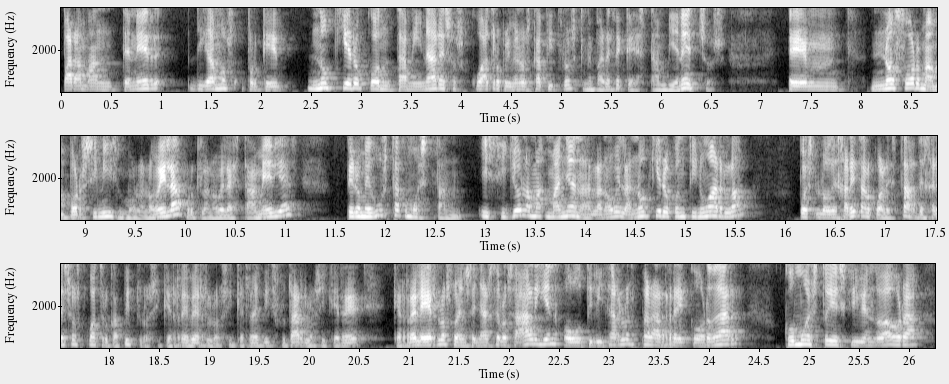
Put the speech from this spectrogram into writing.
para mantener, digamos, porque no quiero contaminar esos cuatro primeros capítulos que me parece que están bien hechos. Em, no forman por sí mismo la novela, porque la novela está a medias, pero me gusta como están. Y si yo mañana la novela no quiero continuarla, pues lo dejaré tal cual está. Dejaré esos cuatro capítulos y querré verlos y querré disfrutarlos y querré, querré leerlos o enseñárselos a alguien o utilizarlos para recordar cómo estoy escribiendo ahora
